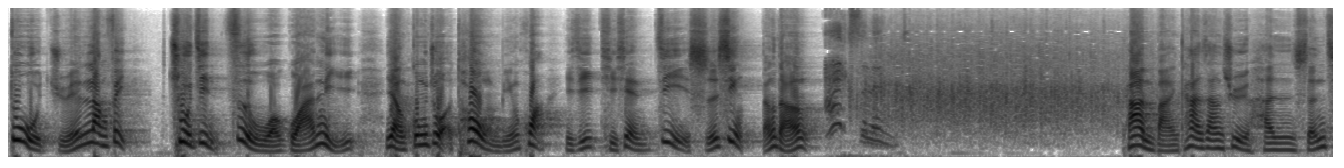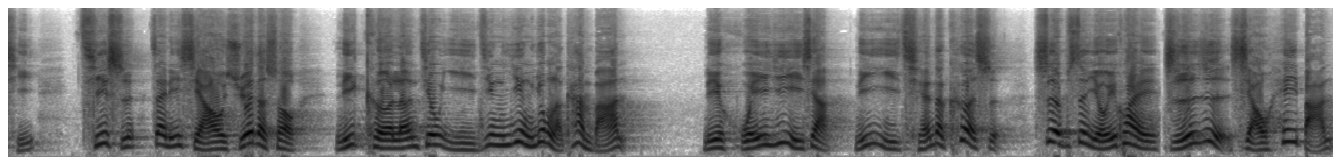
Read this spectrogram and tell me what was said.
杜绝浪费、促进自我管理、让工作透明化以及体现即时性等等。Excellent。看板看上去很神奇，其实，在你小学的时候，你可能就已经应用了看板。你回忆一下，你以前的课室是不是有一块值日小黑板，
